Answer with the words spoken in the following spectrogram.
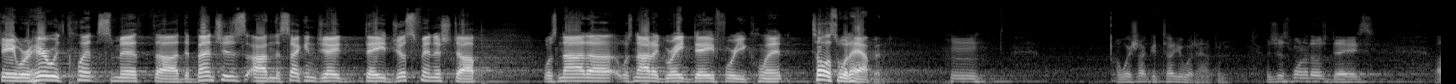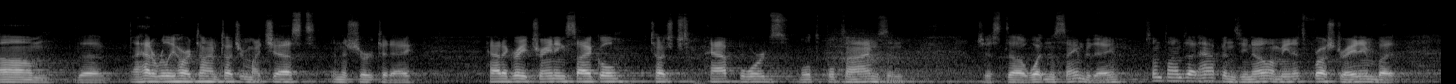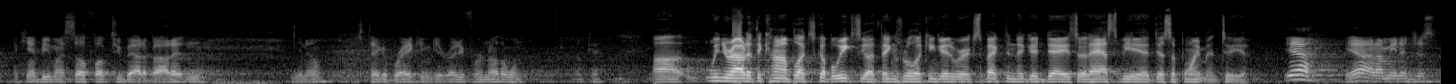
Okay, we're here with Clint Smith. Uh, the benches on the second day just finished up. Was not a was not a great day for you, Clint. Tell us what happened. Hmm. I wish I could tell you what happened. It was just one of those days. Um, the I had a really hard time touching my chest in the shirt today. Had a great training cycle. Touched half boards multiple times and just uh, wasn't the same today. Sometimes that happens, you know. I mean, it's frustrating, but I can't beat myself up too bad about it, and you know, just take a break and get ready for another one. Okay. Uh, when you're out at the complex a couple weeks ago, things were looking good. We are expecting a good day, so it has to be a disappointment to you. Yeah, yeah, and I mean it just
